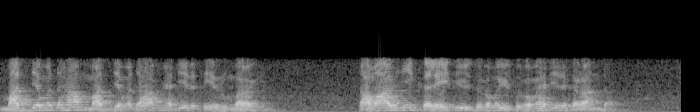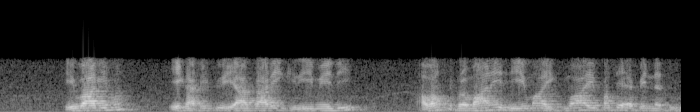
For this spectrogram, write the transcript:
මධ්‍යම දහම් මධ්‍යම දහම් හැටියට තේරුම් අරගෙන. තමා විසින් කළ යුතු යුතුයකම යුතුයකම හැටියට කරන්න. ඒ වගේම ඒ කටයුතු ඒ ආකාරයෙන් කිරීමේදී අවශ්‍ය ප්‍රමාණයේ සීමා ඉක්මවා ඒ පස්සේ හැපෙන්නේ නැතුව.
